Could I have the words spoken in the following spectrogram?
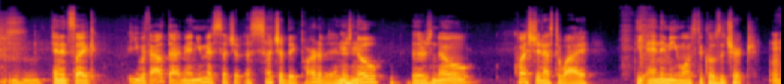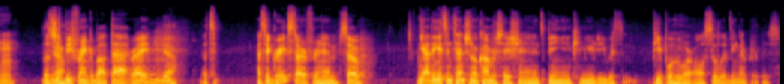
Mhm. and it's like you, without that man you miss such a, a such a big part of it and there's Mhm. no there's no question as to why the enemy wants to close the church hmm let's Yeah. just be frank about that right Mhm. Yeah. that's that's a great start for him so yeah i think it's intentional conversation and it's being in community with people who are also living their purpose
